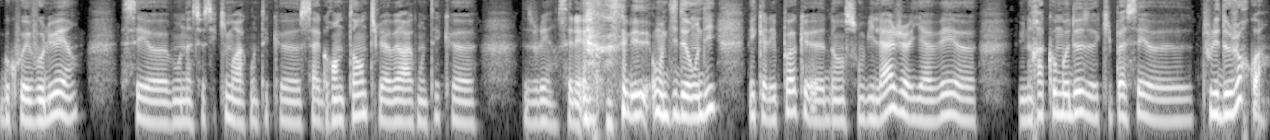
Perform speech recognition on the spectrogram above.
beaucoup évolué. Hein. C'est mon associé qui me racontait que sa grande tante lui avait raconté que désolé, hein, c'est les, on dit de on dit, mais qu'à l'époque, euh, dans son village, il y avait euh, une raccommodeuse qui passait euh, tous les deux jours, quoi.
